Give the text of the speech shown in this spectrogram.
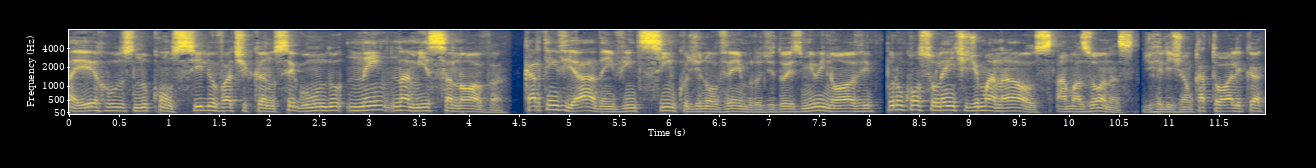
há erros no Concílio Vaticano II nem na Missa Nova. Carta enviada em 25 de novembro de 2009 por um consulente de Manaus, Amazonas, de religião católica,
